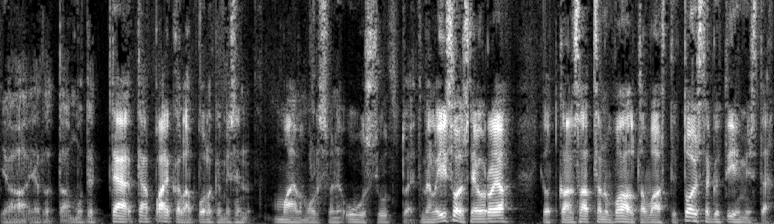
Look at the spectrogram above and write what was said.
Ja, ja tota, mutta tämä paikallaan polkemisen maailma on mulle sellainen uusi juttu, että meillä on isoja seuroja, jotka on satsannut valtavasti, toistakymmentä ihmistä,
